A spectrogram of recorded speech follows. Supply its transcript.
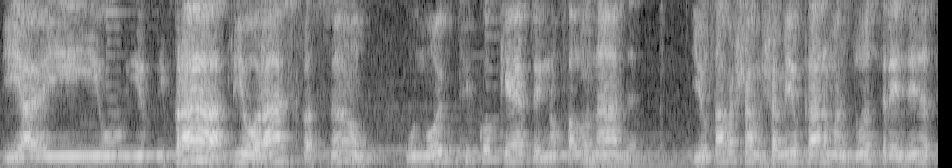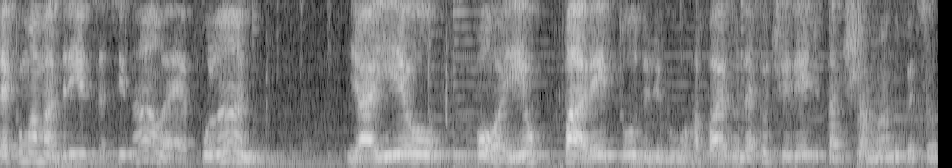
e aí e, e para piorar a situação, o noivo ficou quieto, ele não falou nada. E eu tava chamei o cara umas duas, três vezes, até que uma madrinha disse assim, não, é fulano. E aí eu, pô, aí eu parei tudo e digo, rapaz, onde é que eu tirei de estar tá te chamando com esse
